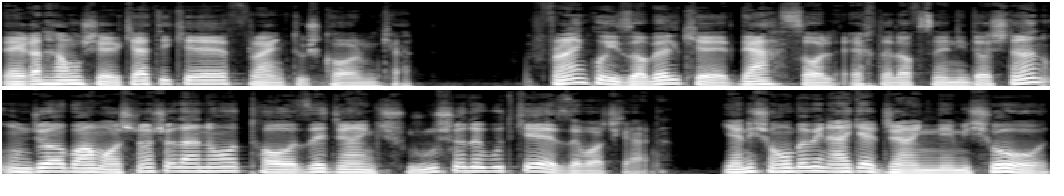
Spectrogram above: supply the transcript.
دقیقا همون شرکتی که فرانک توش کار می‌کرد. فرانک و ایزابل که ده سال اختلاف سنی داشتن اونجا با هم آشنا شدن و تازه جنگ شروع شده بود که ازدواج کردن. یعنی شما ببین اگر جنگ نمی‌شد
